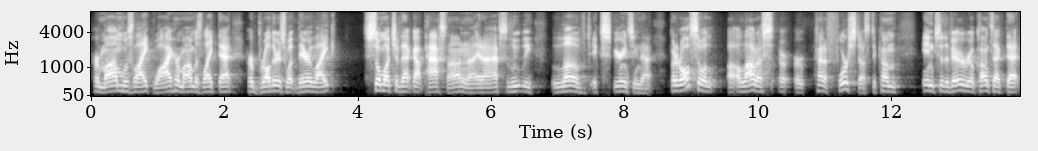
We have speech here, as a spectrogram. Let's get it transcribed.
her mom was like, why her mom was like that, her brothers, what they're like. So much of that got passed on, and I, and I absolutely loved experiencing that. But it also allowed us, or, or kind of forced us, to come into the very real context that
